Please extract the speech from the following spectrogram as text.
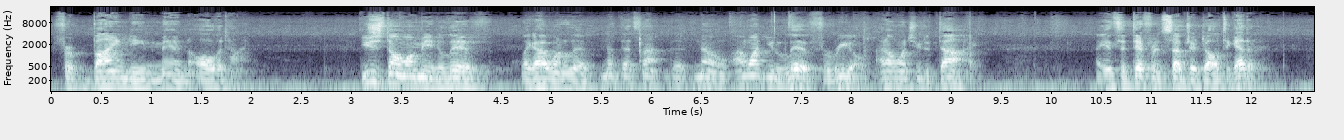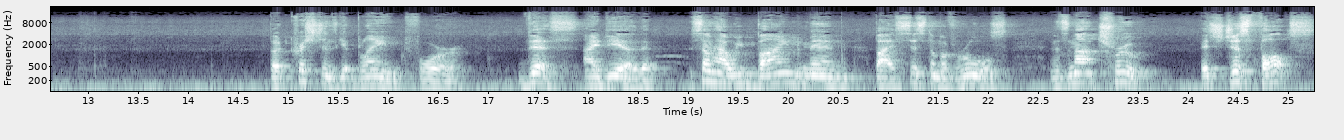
for binding men all the time. You just don't want me to live like I want to live. No, that's not. That, no, I want you to live for real. I don't want you to die. Like it's a different subject altogether. But Christians get blamed for this idea that somehow we bind men by a system of rules. And it's not true, it's just false.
